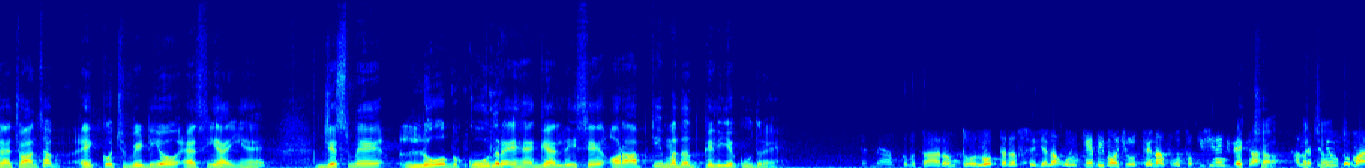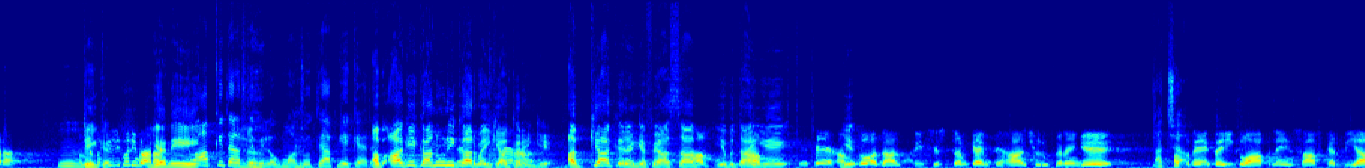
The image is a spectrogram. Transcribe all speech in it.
चौहान साहब एक कुछ वीडियो ऐसी आई हैं जिसमें लोग कूद रहे हैं गैलरी से और आपकी मदद के लिए कूद रहे हैं। मैं आपको बता रहा हूँ दोनों तरफ़ से जना उनके भी मौजूद थे ना वो तो किसी ने नहीं देखा। अच्छा, हमने अच्छा, तो उनको मारा। ठीक तो है। यानी तो आपकी तरफ़ से भी लोग मौजूद थे आप ये कह रहे हैं। अब आगे कानूनी कार्रवाई क्या करेंगे? अब क्या करेंगे फयाज साहब? ये बताइए। हम तो अदालती सिस्टम का इम्तिहान शुरू करेंगे। अच्छा। अपने कही तो आपने इंसाफ कर दिया।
